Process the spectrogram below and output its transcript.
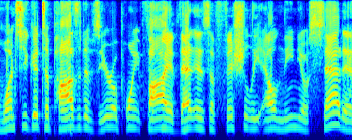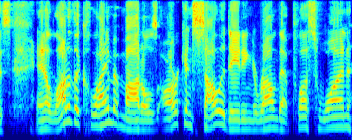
Once you get to positive 0.5, that is officially El Nino status. And a lot of the climate models are consolidating around that plus one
